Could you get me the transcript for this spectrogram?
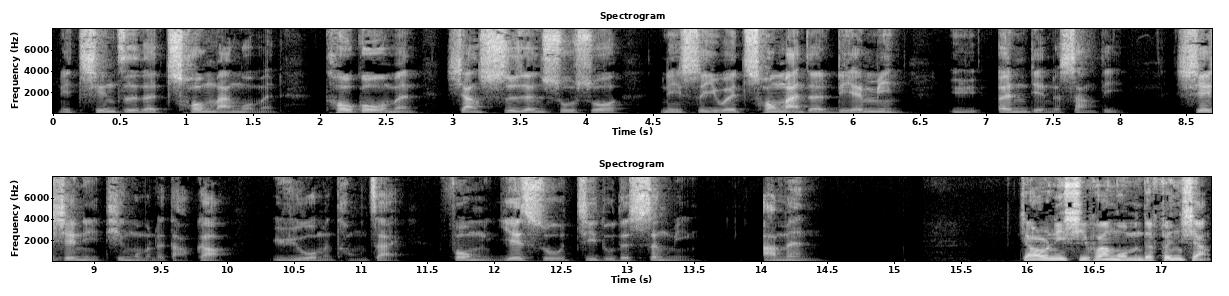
你亲自的充满我们，透过我们向世人诉说，你是一位充满着怜悯与恩典的上帝。谢谢你听我们的祷告，与我们同在，奉耶稣基督的圣名，阿门。假如你喜欢我们的分享，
